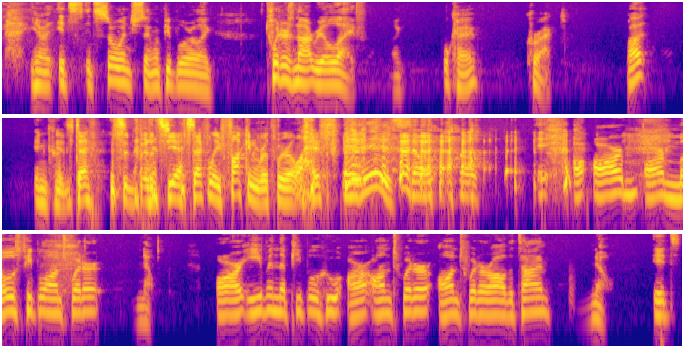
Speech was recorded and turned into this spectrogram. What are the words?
you know it's it's so interesting when people are like, "Twitter's not real life." Like, okay, correct, but incorrect. It's, def- it's, but it's yeah, it's definitely fucking with real life. it is. So, so it, are are most people on Twitter? No. Are even the people who are on Twitter on Twitter all the time? No. It's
